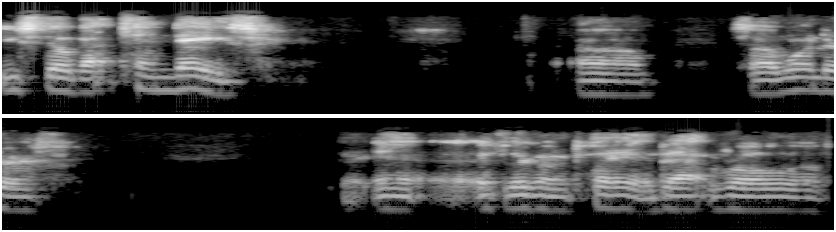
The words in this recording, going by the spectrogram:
you still got ten days. Um, so I wonder if if they're going to play that role of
